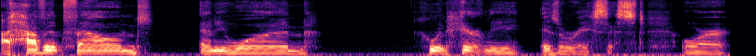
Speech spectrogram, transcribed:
i haven't found anyone who inherently is a racist or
